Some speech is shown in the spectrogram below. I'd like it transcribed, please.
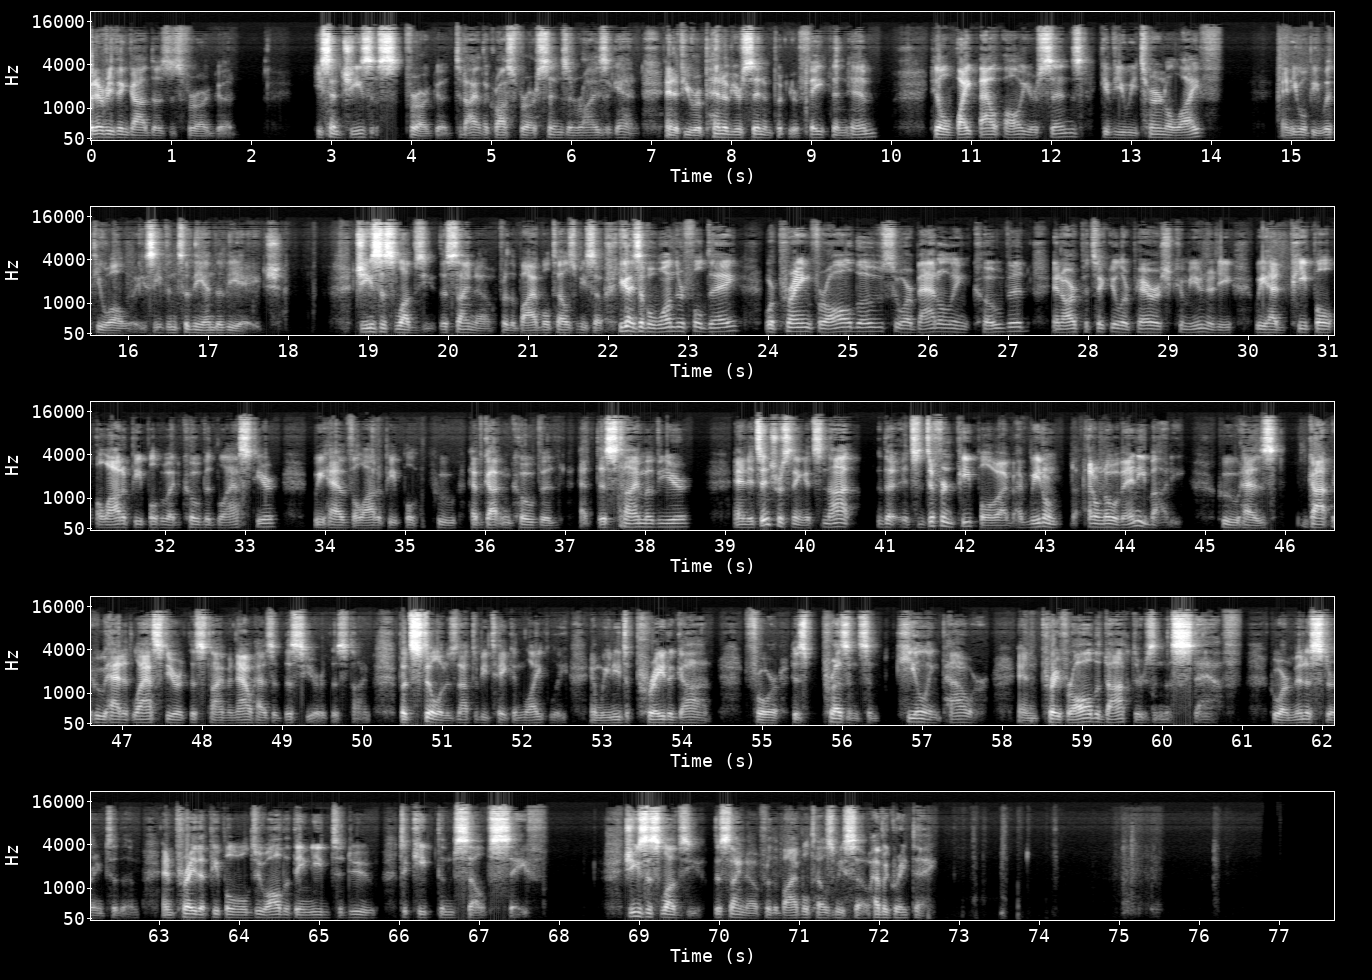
But everything God does is for our good. He sent Jesus for our good to die on the cross for our sins and rise again. And if you repent of your sin and put your faith in Him, He'll wipe out all your sins, give you eternal life, and he will be with you always, even to the end of the age. Jesus loves you. This I know, for the Bible tells me so. You guys have a wonderful day. We're praying for all those who are battling COVID in our particular parish community. We had people, a lot of people who had COVID last year. We have a lot of people who have gotten COVID at this time of year and it's interesting. It's not that it's different people. I, I, we don't. I don't know of anybody who has got who had it last year at this time and now has it this year at this time. But still, it is not to be taken lightly, and we need to pray to God for His presence and healing power, and pray for all the doctors and the staff who are ministering to them, and pray that people will do all that they need to do to keep themselves safe. Jesus loves you. This I know, for the Bible tells me so. Have a great day.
